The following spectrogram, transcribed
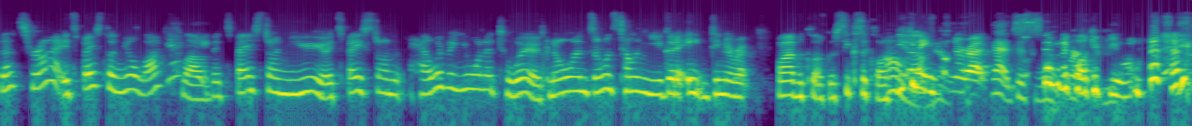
That's right. It's based on your life, Yay. love. It's based on you. It's based on however you want it to work. No one's no one's telling you you got to eat dinner at five o'clock or six o'clock. Oh, you can eat no. dinner at that just seven o'clock if you want. That's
